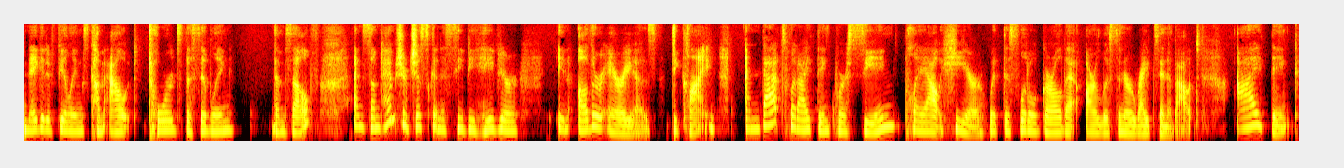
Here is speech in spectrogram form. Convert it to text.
negative feelings come out towards the sibling themselves. And sometimes you're just going to see behavior in other areas decline. And that's what I think we're seeing play out here with this little girl that our listener writes in about. I think,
